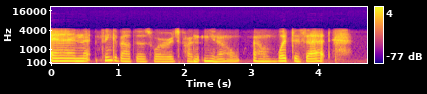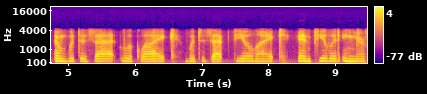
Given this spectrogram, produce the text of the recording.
And think about those words you know um, what does that and what does that look like? What does that feel like? And feel it in your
